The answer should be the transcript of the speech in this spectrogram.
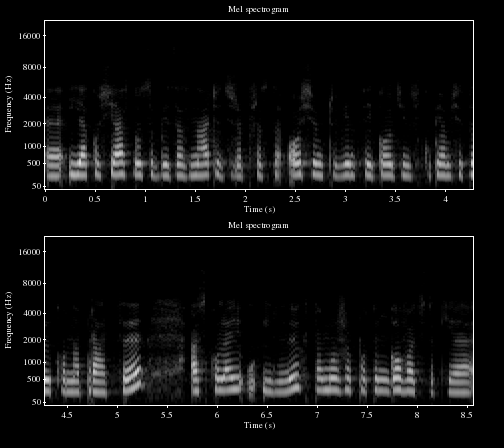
e, i jakoś jasno sobie zaznaczyć, że przez te 8 czy więcej godzin skupiam się tylko na pracy, a z kolei u innych to może potęgować takie e,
